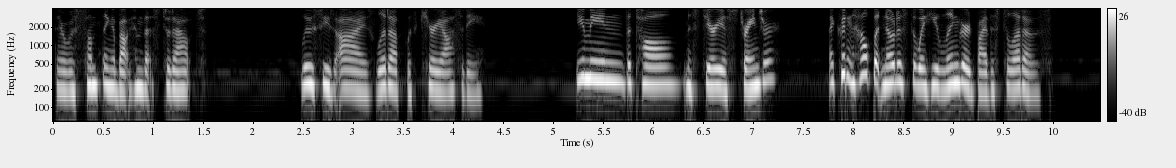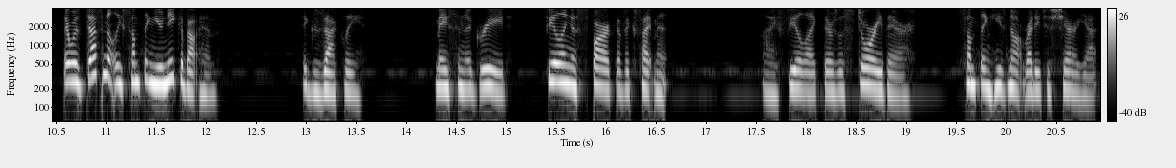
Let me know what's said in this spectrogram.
There was something about him that stood out. Lucy's eyes lit up with curiosity. You mean the tall, mysterious stranger? I couldn't help but notice the way he lingered by the stilettos. There was definitely something unique about him. Exactly. Mason agreed, feeling a spark of excitement. I feel like there's a story there, something he's not ready to share yet,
